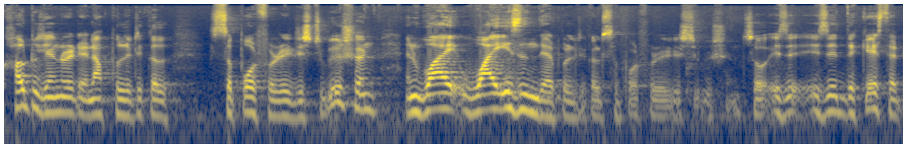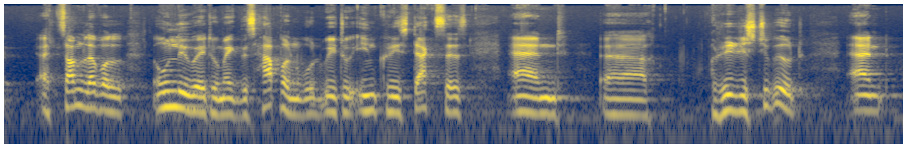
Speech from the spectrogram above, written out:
how to generate enough political support for redistribution and why, why isn't there political support for redistribution? So is it, is it the case that at some level, the only way to make this happen would be to increase taxes and uh, redistribute. And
